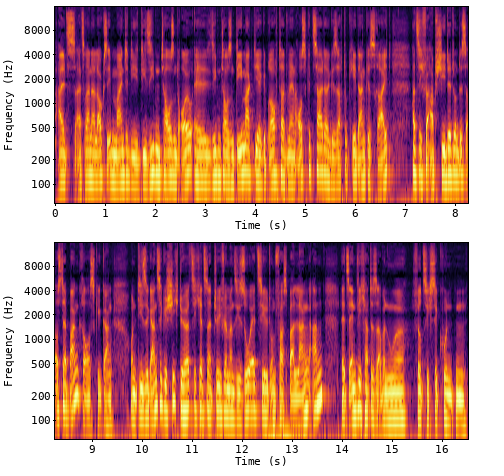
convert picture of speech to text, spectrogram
als, als Rainer Laux eben meinte, die, die 7000 Euro, äh, 7000 D-Mark, die er gebraucht hat, werden ausgezahlt, hat er gesagt, okay, danke, es reicht, hat sich verabschiedet und ist aus der Bank rausgegangen. Und diese ganze Geschichte hört sich jetzt natürlich, wenn man sie so erzählt, unfassbar lang an. Letztendlich hat es aber nur 40 Sekunden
